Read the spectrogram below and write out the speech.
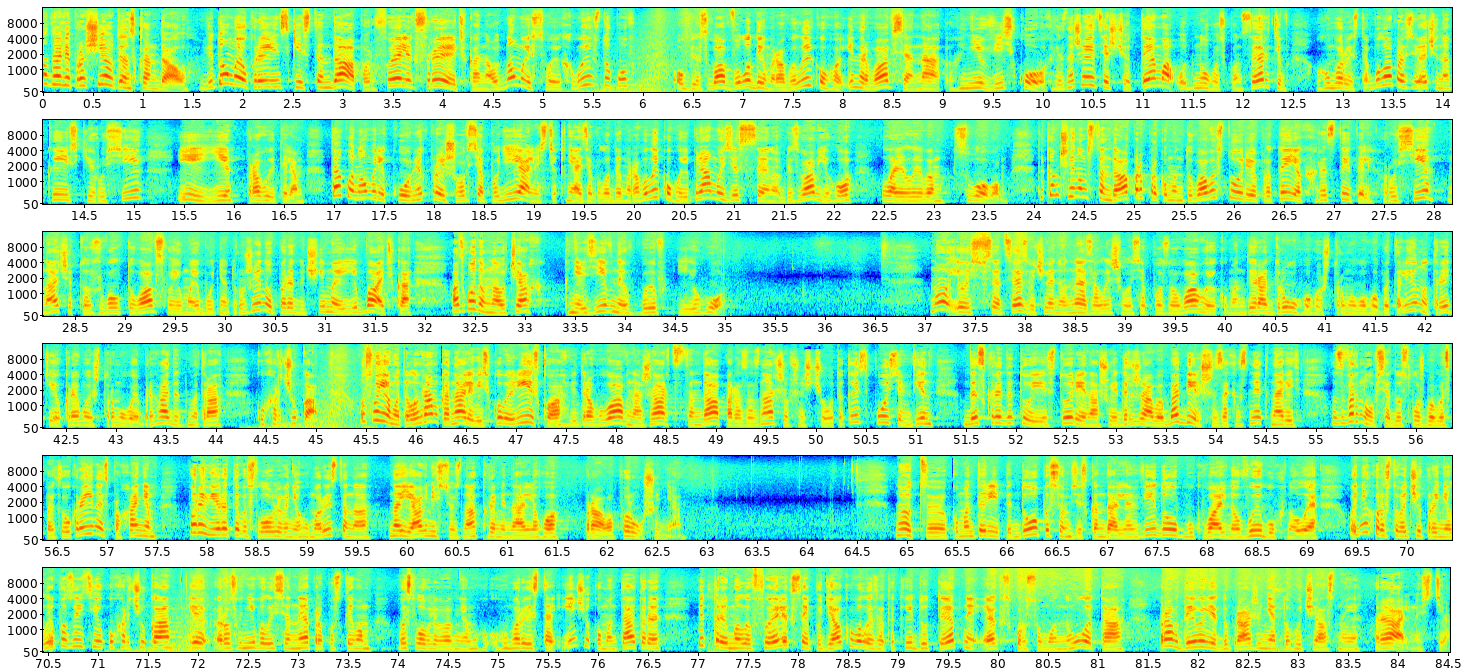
Ну а далі про ще один скандал. Відомий український стендапер Фелікс Редька на одному із своїх виступів обізвав Володимира Великого і нарвався на гнів військових. Відзначається, що тема одного з концертів гумориста була присвячена Київській Русі і її правителям. Так у номері комік пройшовся по діяльності князя Володимира Великого і прямо зі сцени обізвав його лайливим словом. Таким чином, стендапер прокоментував історію про те, як хреститель Русі, начебто, зґвалтував свою майбутню дружину перед очима її батька, а згодом на очах князів не вбив і його. Ну і ось все це, звичайно, не залишилося поза увагою командира 2-го штурмового батальйону 3-ї окремої штурмової бригади Дмитра Кухарчука. У своєму телеграм-каналі військовий різко відреагував на жарт стендапера, зазначивши, що у такий спосіб він дискредитує історії нашої держави. Ба більше захисник навіть звернувся до Служби безпеки України з проханням перевірити висловлювання гумориста на наявність ознак кримінального правопорушення. Ну от е, коментарі під дописом зі скандальним відео буквально вибухнули. Одні користувачі прийняли позицію Кухарчука і розгнівалися неприпустимим висловлюванням гумориста. Інші коментатори підтримали Фелікса і подякували за такий дотепний екскурс у минуле та правдиве відображення тогочасної реальності.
